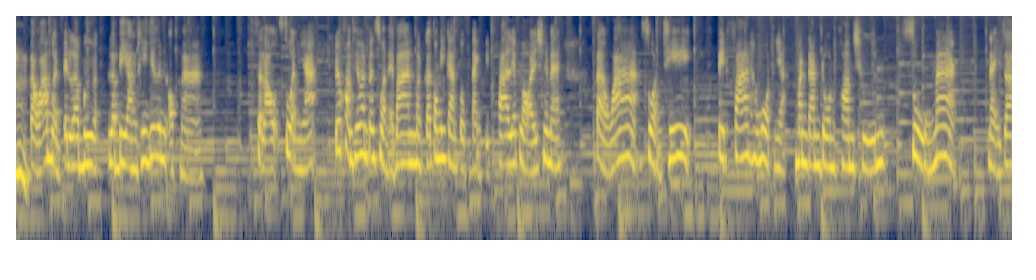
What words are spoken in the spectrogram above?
อืมแต่ว่าเหมือนเป็นระเบียงระเบียงที่ยื่นออกมาเสร็จแล้วส่วนเนี้ยด้วยความที่มันเป็นส่วนในบ้านมันก็ต้องมีการตกแต่งปิดฝ้าเรียบร้อยใช่ไหม แต่ว่าส่วนที่ปิดฝ้าทั้งหมดเนี่ยมันดันโดนความชื้นสูงมาก ไหนจะ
